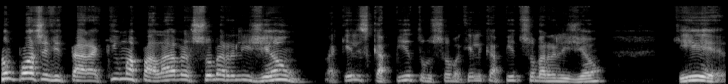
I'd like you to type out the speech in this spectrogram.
Não posso evitar aqui uma palavra sobre a religião, aqueles capítulos, sobre aquele capítulo sobre a religião, que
